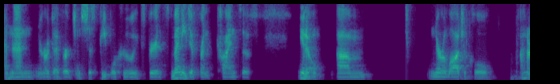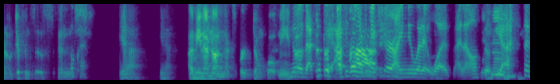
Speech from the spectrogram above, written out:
And then neurodivergence, just people who experience many different kinds of, you know, um, neurological, I don't know, differences. And Okay. yeah, yeah. I mean, I'm not an expert, don't quote me. no but- that's okay i just wanted to make sure i knew what it was and also Mhm. yeah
